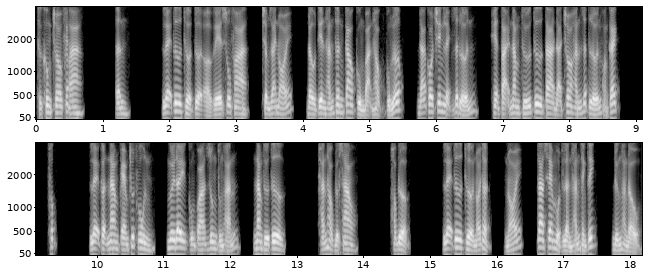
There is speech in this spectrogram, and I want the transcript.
Thực không cho phép a. Ân. Lệ tư thừa tựa ở ghế sofa chậm rãi nói đầu tiên hắn thân cao cùng bạn học cùng lớp đã có tranh lệch rất lớn hiện tại năm thứ tư ta đã cho hắn rất lớn khoảng cách. Phúc. lệ cận nam kém chút phun ngươi đây cũng quá dung túng hắn năm thứ tư. Hắn học được sao? Học được. Lệ tư thừa nói thật nói ta xem một lần hắn thành tích đứng hàng đầu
